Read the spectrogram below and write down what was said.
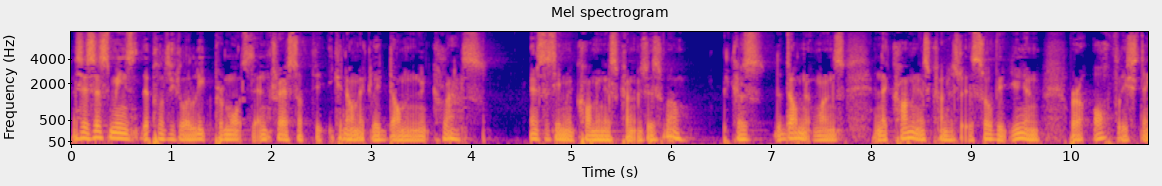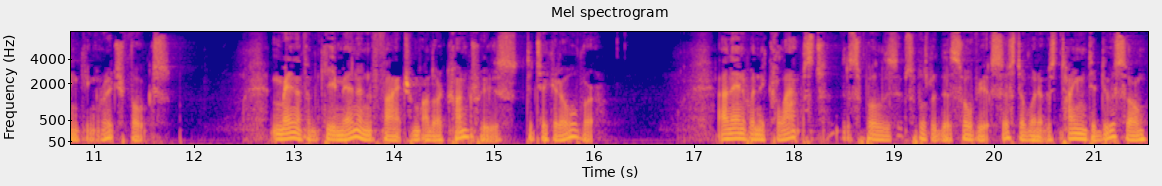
It says this means the political elite promotes the interests of the economically dominant class. And it's the same in communist countries as well. Because the dominant ones in the communist countries like the Soviet Union were awfully stinking rich folks. Many of them came in, in fact, from other countries to take it over. And then when they collapsed, supposedly the Soviet system, when it was time to do so,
